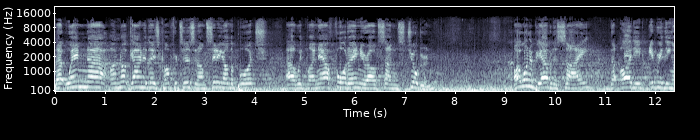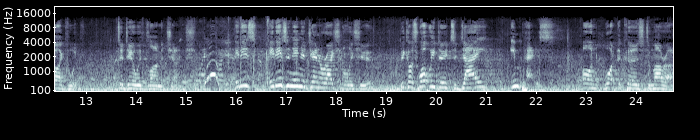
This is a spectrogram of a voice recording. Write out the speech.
that when uh, I'm not going to these conferences and I'm sitting on the porch uh, with my now 14 year old son's children, I want to be able to say that I did everything I could to deal with climate change. It is, it is an intergenerational issue because what we do today impacts on what occurs tomorrow.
